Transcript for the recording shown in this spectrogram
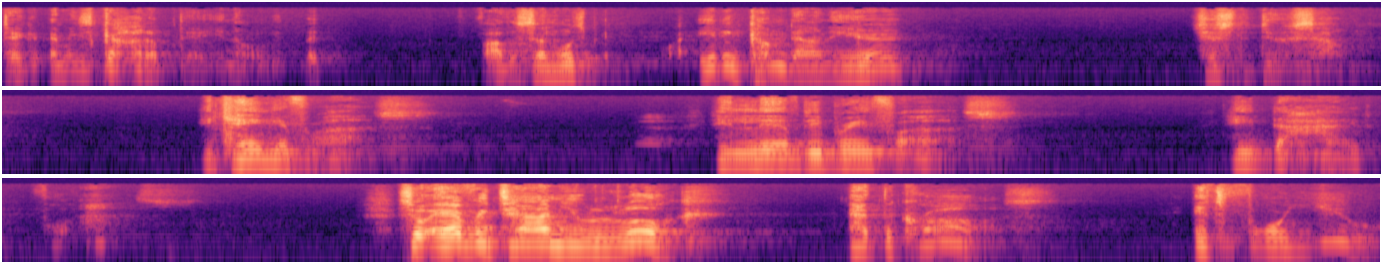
Take it. I mean, he's God up there, you know. But Father, Son, Holy Spirit. He didn't come down here just to do something. He came here for us. He lived, he breathed for us. He died for us. So every time you look at the cross, it's for you.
